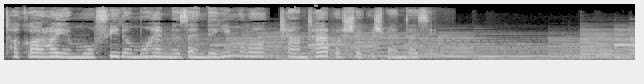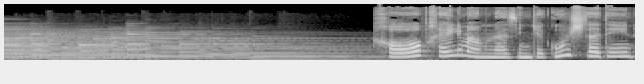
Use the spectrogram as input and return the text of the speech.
تا کارهای مفید و مهم زندگیمون رو کمتر پشت گوش بندازیم. خب خیلی ممنون از اینکه گوش دادین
